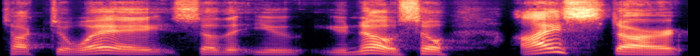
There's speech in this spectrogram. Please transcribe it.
tucked away so that you you know. So i start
